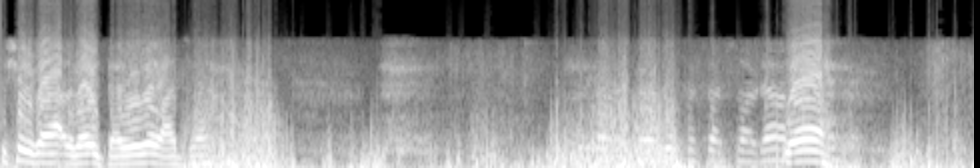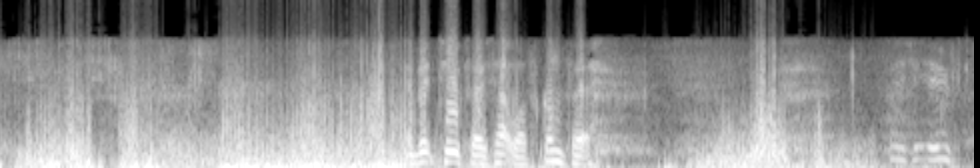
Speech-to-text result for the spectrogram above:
You should have got out of the road though, we were lads there. Yeah. A bit too close that one for comfort. You.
